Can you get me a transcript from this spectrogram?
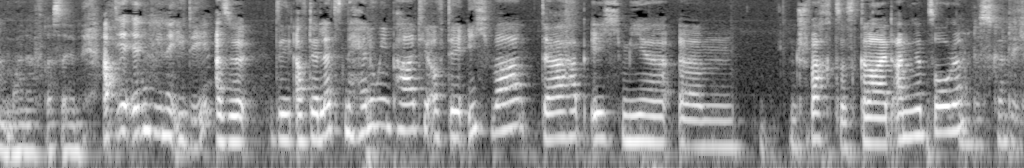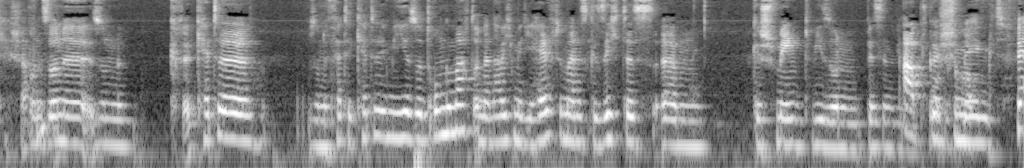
mit meiner Fresse hin. Habt ihr irgendwie eine Idee? Also die, auf der letzten Halloween-Party, auf der ich war, da habe ich mir ähm, ein schwarzes Kleid angezogen Das könnte ich schaffen. und so eine, so eine Kette, so eine fette Kette mir hier so drum gemacht und dann habe ich mir die Hälfte meines Gesichtes ähm, geschminkt, wie so ein bisschen wie Abgeschminkt. Nee,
